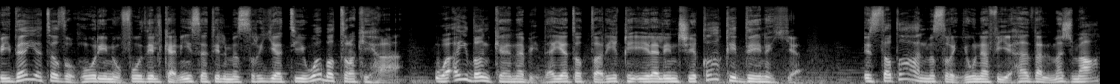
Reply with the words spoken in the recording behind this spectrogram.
بداية ظهور نفوذ الكنيسة المصرية وبطركها، وأيضا كان بداية الطريق إلى الانشقاق الديني. استطاع المصريون في هذا المجمع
